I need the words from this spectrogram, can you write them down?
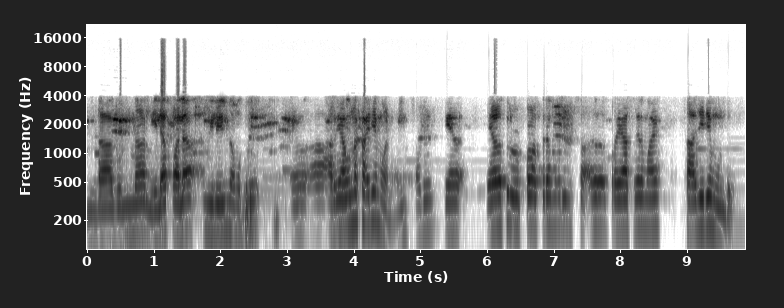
ഉണ്ടാകുന്ന നില പല നിലയിൽ നമുക്ക് അറിയാവുന്ന കാര്യമാണ്. മീൻസ് അത് കേരളത്തിൽ ഉൾപ്പെടെ അത്തരം ഒരു പ്രയാസകരമായ സാഹചര്യമുണ്ട്.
